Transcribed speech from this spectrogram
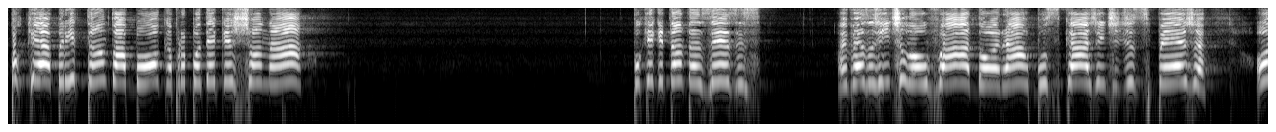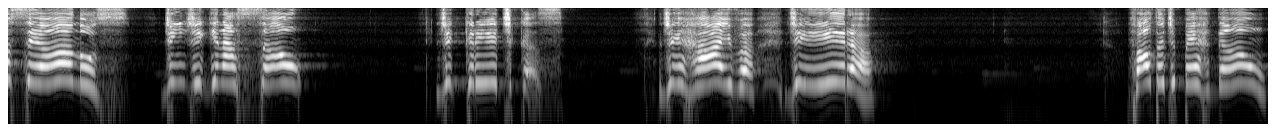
Por que abrir tanto a boca para poder questionar? Por que, que tantas vezes ao invés da gente louvar, adorar, buscar, a gente despeja oceanos de indignação, de críticas, de raiva, de ira, falta de perdão.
